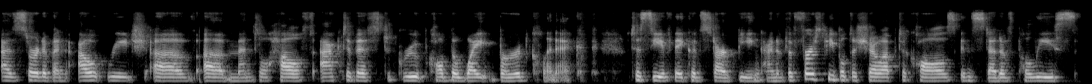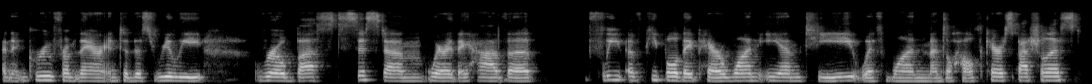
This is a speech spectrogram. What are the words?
as sort of an outreach of a mental health activist group called the White Bird Clinic to see if they could start being kind of the first people to show up to calls instead of police. And it grew from there into this really robust system where they have a fleet of people. They pair one EMT with one mental health care specialist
